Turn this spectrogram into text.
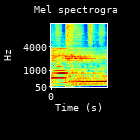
Música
